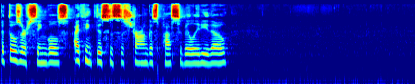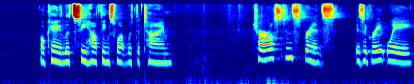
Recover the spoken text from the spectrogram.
but those are singles. I think this is the strongest possibility though. Okay, let's see how things went with the time. Charleston Sprints is a great way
